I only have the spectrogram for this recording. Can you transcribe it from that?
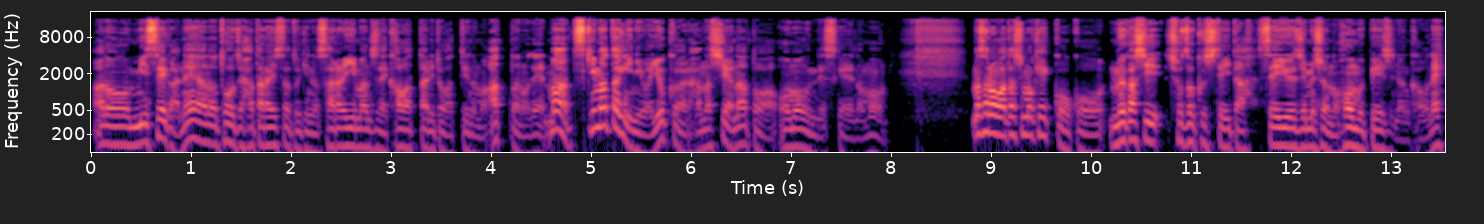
あの、店がね、あの当時働いてた時のサラリーマン時代変わったりとかっていうのもあったので、まあ月またぎにはよくある話やなとは思うんですけれども、まあ、その私も結構こう、昔所属していた声優事務所のホームページなんかをね、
